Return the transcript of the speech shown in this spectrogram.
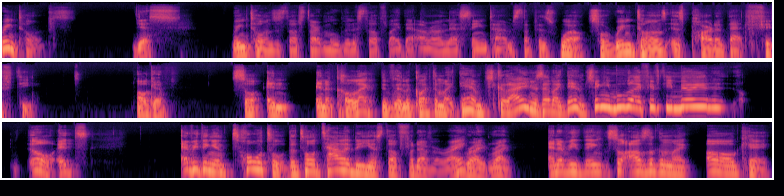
ringtones. Yes. ringtones and stuff start moving and stuff like that around that same time and stuff as well. So ringtones is part of that 50. Okay. So in in a collective, in a collective, I'm like, damn, because I even said like, damn, Chingy moving like 50 million. Oh, it's everything in total, the totality and stuff, whatever, right? Right. Right. And everything. So I was looking like, oh, okay.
